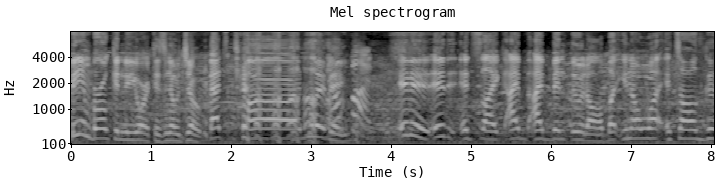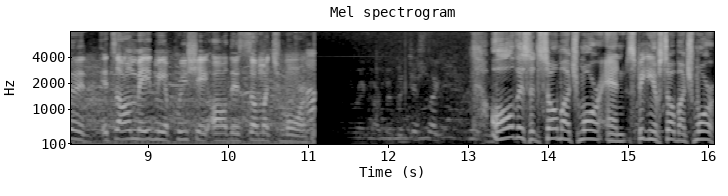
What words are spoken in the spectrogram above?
Being broke in New York is no joke. That's hard living. It is. It, it's like I've, I've been through it all. But you know what? It's all good. It's all made me appreciate all this so much more. All this and so much more. And speaking of so much more,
